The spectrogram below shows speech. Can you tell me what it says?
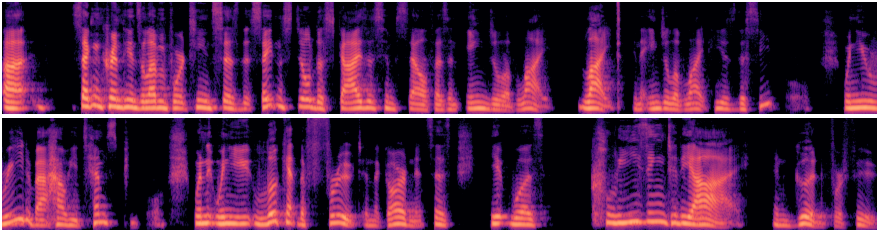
Uh, 2 Corinthians 11 14 says that Satan still disguises himself as an angel of light, light, an angel of light. He is deceitful. When you read about how he tempts people, when, when you look at the fruit in the garden, it says it was pleasing to the eye and good for food.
